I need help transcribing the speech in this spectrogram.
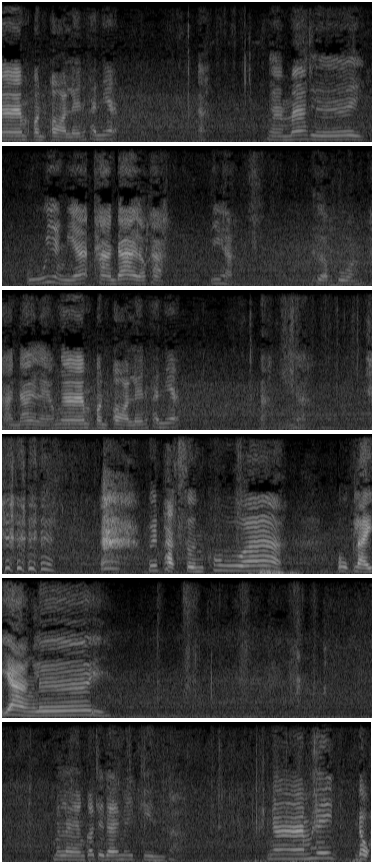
งามอ่อนๆเลยนะคะเนี่ยงามมากเลยอู้อย่างเนี้ยทานได้แล้วค่ะ นี่ค่ะ เขือพวงทานได้แล้ว งามอ่อนๆเลยนะคะเนี่ยอะนี่ค่ะพืชผักสวนครัวปลูกหลายอย่างเลยแมลงก็จะได้ไม่กินค่ะ งามให้ดก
